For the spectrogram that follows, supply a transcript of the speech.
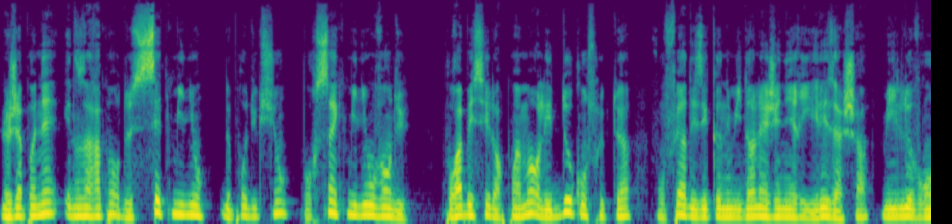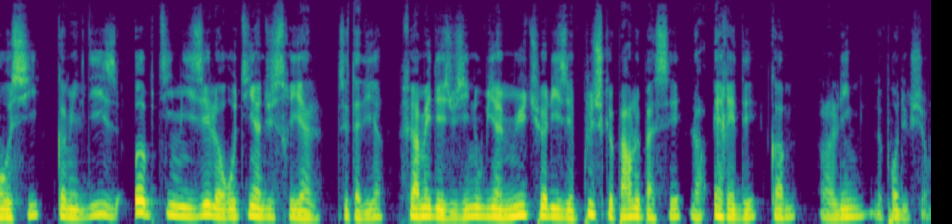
Le Japonais est dans un rapport de 7 millions de production pour 5 millions vendus. Pour abaisser leur point mort, les deux constructeurs vont faire des économies dans l'ingénierie et les achats, mais ils devront aussi, comme ils disent, optimiser leur outil industriel, c'est-à-dire fermer des usines ou bien mutualiser plus que par le passé leur RD comme leur ligne de production.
